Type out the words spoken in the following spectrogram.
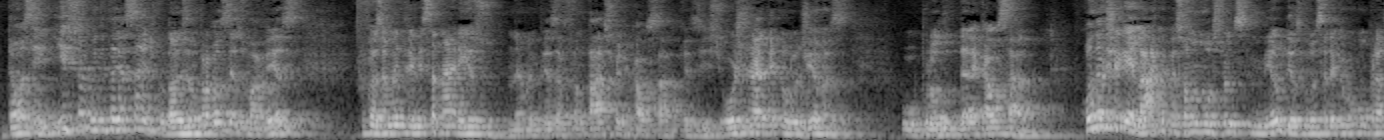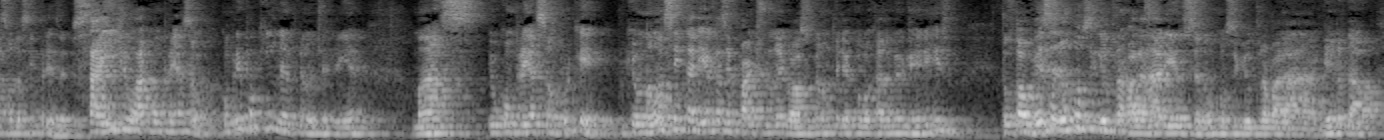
Então, assim, isso é muito interessante. Vou dar um exemplo para vocês. Uma vez, fui fazer uma entrevista na Arezo, né, uma empresa fantástica de calçado que existe. Hoje já é tecnologia, mas o produto dela é calçado. Quando eu cheguei lá, que o pessoal me mostrou, eu disse, meu Deus, com você daqui eu vou comprar ação dessa empresa. Saí de lá, comprei ação. Comprei pouquinho, né, porque eu não tinha dinheiro, mas eu comprei ação. Por quê? Porque eu não aceitaria fazer parte de um negócio que eu não teria colocado meu dinheiro em risco. Então talvez você não conseguiu trabalhar na Arezo, você não conseguiu trabalhar na Gerdau,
